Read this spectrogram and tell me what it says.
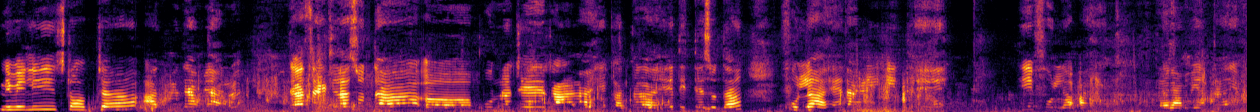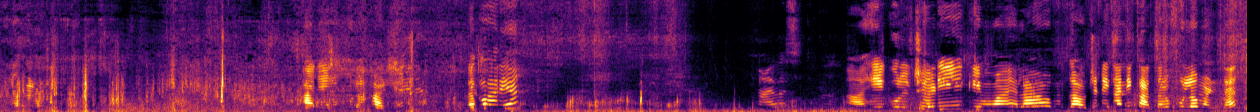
निवेली स्टॉपच्या आतमध्ये आम्ही आलो त्या साईडला सुद्धा पूर्ण जे रान आहे कातळ आहे तिथे सुद्धा फुलं आहेत. आणि इथे ही फुलं आहेत. तर आम्ही आता ही फुलं काढायला आर्याने फुलं काढले नको आर्या? हा, ही गुलछडी किंवा ह्याला गावच्या ठिकाणी कातळ फुलं म्हणतात.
